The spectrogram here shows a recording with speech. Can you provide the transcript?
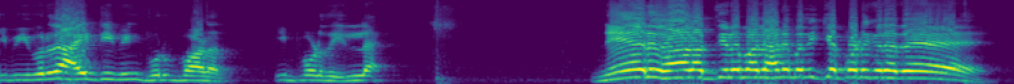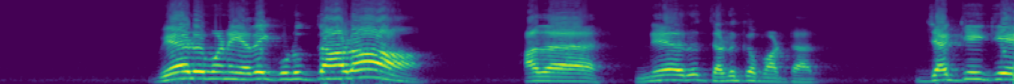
இப்போ இவர் தான் ஐடி விங் பொறுப்பாளர். இப்பொழுது இல்லை. நேரு காலத்திலும் அது அனுமதிக்கப்படுகிறது. வேலுமணி எதை கொடுத்தாலும் அதை நேரு தடுக்க மாட்டார். ஜக்கிக்கு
